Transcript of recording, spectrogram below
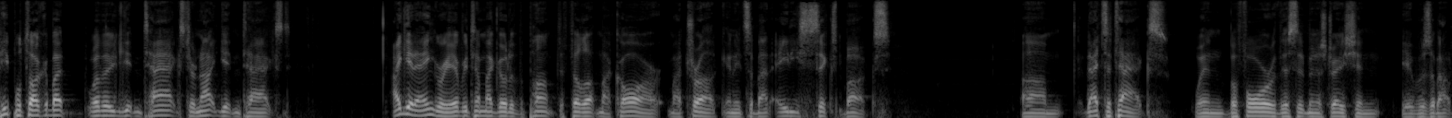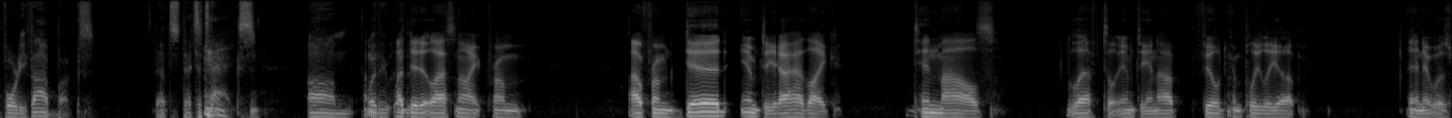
people talk about whether you're getting taxed or not getting taxed. I get angry every time I go to the pump to fill up my car, my truck, and it's about 86 bucks. Um, that's a tax when before this administration it was about 45 bucks. That's that's a tax. Um, whether, whether, I did it last night from uh, from dead empty. I had like 10 miles left till empty and I filled completely up and it was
